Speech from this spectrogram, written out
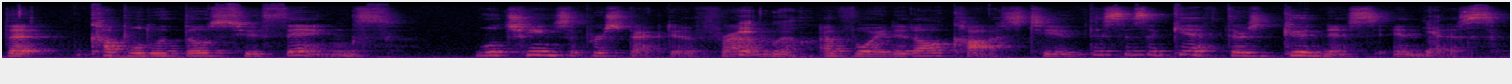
That coupled with those two things will change the perspective from avoid at all costs to this is a gift. There's goodness in this.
